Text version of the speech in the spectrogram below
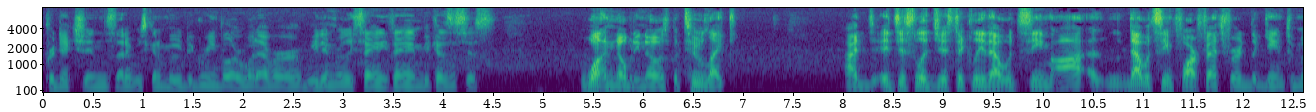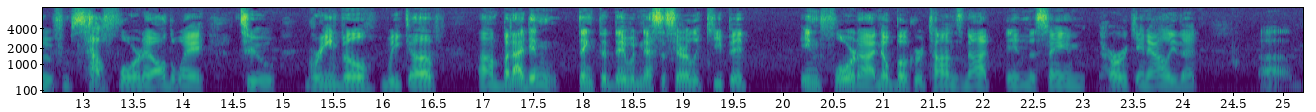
predictions that it was going to move to Greenville or whatever. We didn't really say anything because it's just one, nobody knows, but two, like I it just logistically that would seem uh, that would seem far fetched for the game to move from South Florida all the way to Greenville week of. Um, but I didn't think that they would necessarily keep it in Florida. I know Boca Raton's not in the same hurricane alley that um,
